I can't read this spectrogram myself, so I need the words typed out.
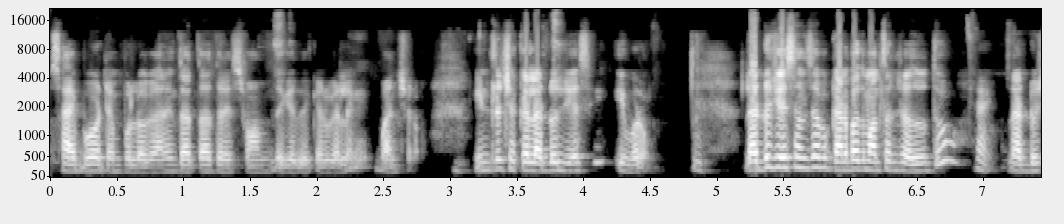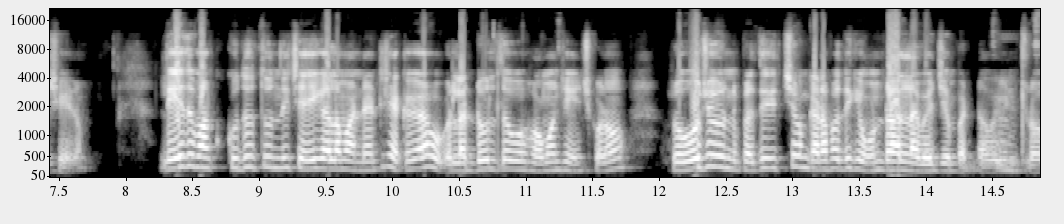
సాయిబాబా టెంపుల్లో కానీ దత్తాత్రేయ స్వామి దగ్గర దగ్గర వెళ్ళి పంచడం. ఇంట్లో చక్కగా లడ్డూలు చేసి ఇవ్వడం. లడ్డు చేసిన సేపు గణపతి మంత్రం చదువుతూ. లడ్డు చేయడం. లేదు మాకు కుదురుతుంది చేయగలం అంటే చక్కగా లడ్డూలతో హోమం చేయించుకోవడం రోజు ప్రతినిత్యం గణపతికి ఉండాలి నైవేద్యం పెట్టడం. ఇంట్లో.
